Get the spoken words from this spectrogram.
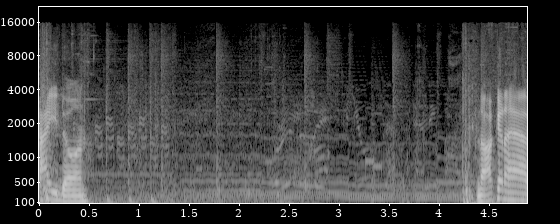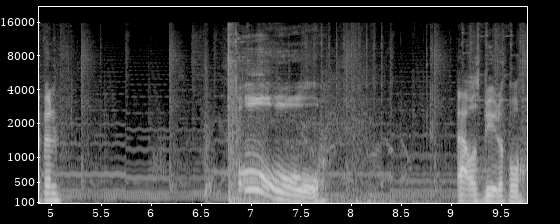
How you doing? Not gonna happen. Oh, that was beautiful.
